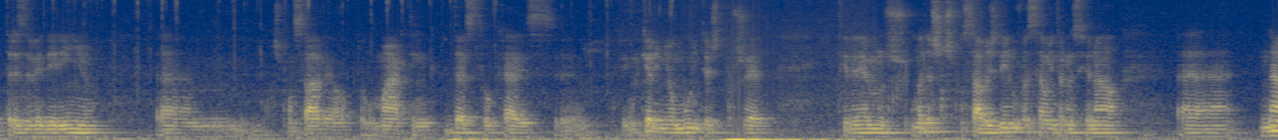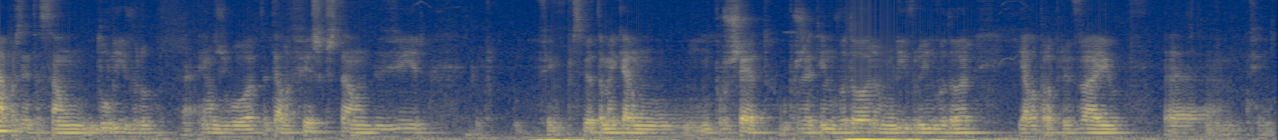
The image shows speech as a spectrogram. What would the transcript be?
A Teresa Vendeirinho, ehm, responsável pelo marketing da Steelcase, eh, enfim, carinhou muito este projeto. Tivemos uma das responsáveis de inovação internacional ah, na apresentação do livro ah, em Lisboa. Portanto, ela fez questão de vir, enfim, percebeu também que era um, um projeto, um projeto inovador, um livro inovador, e ela própria veio, ah, enfim,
